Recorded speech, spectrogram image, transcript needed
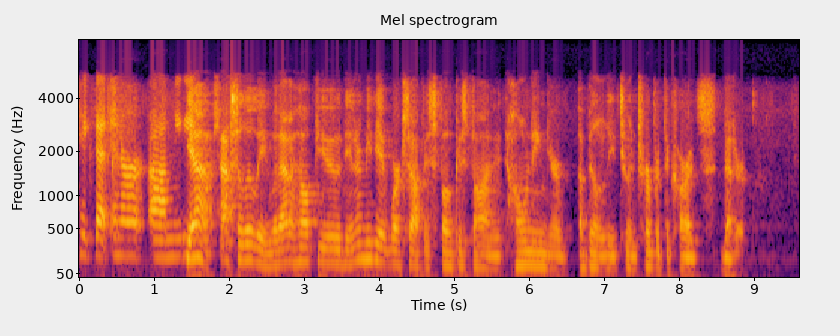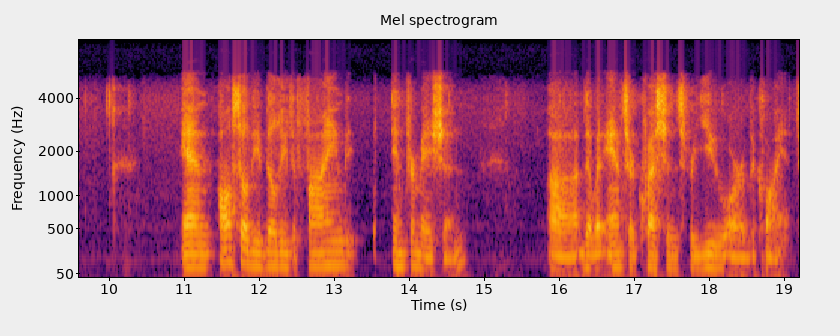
take that intermediate Yeah, workshop? absolutely. Well, that'll help you. The intermediate workshop is focused on honing your ability to interpret the cards better. And also the ability to find information uh, that would answer questions for you or the client.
